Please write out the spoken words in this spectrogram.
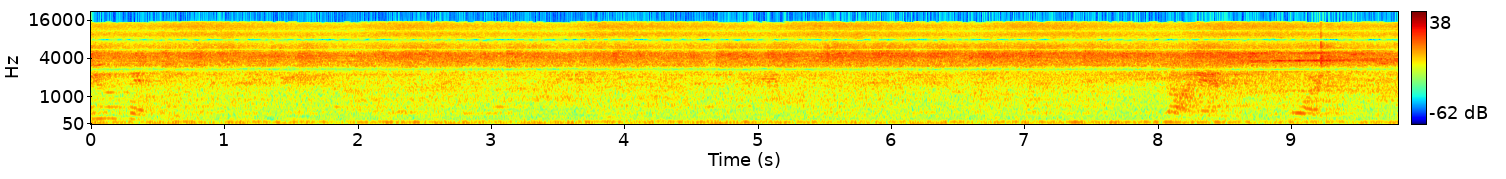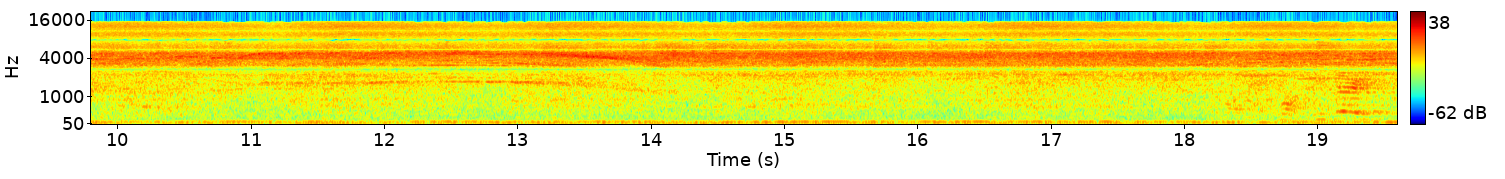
Two fifty. Go on, man. Forward. Come on, 230.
